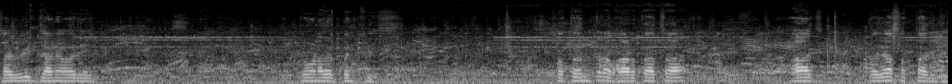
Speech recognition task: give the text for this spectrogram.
सव्वीस जानेवारी दोन हजार पंचवीस. स्वतंत्र भारताचा आज प्रजासत्ताक दिन.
